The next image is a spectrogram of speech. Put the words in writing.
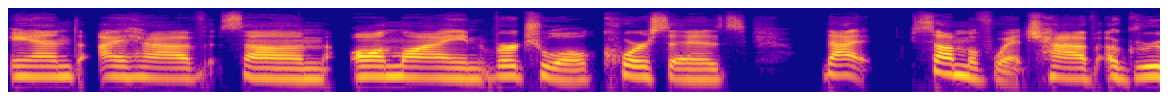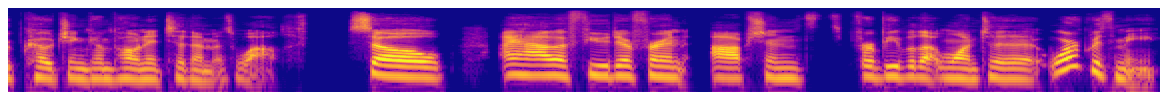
and I have some online virtual courses that some of which have a group coaching component to them as well. So I have a few different options for people that want to work with me.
